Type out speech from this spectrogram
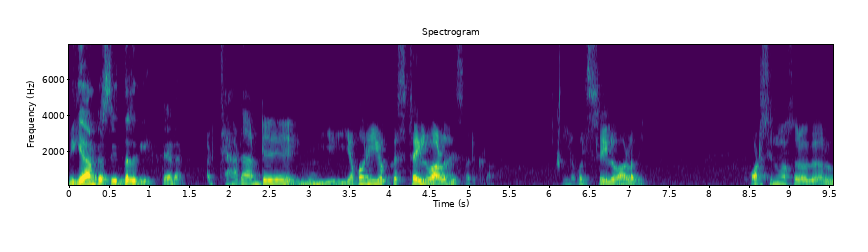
మీకు ఏమనిపిస్తుంది ఇద్దరికి తేడా? తేడా అంటే ఎవరి యొక్క స్టైల్ వాళ్ళది సార్ ఇక్కడ. ఎవరి స్టైల్ వాళ్ళది. కోట శ్రీనివాసరావు గారు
